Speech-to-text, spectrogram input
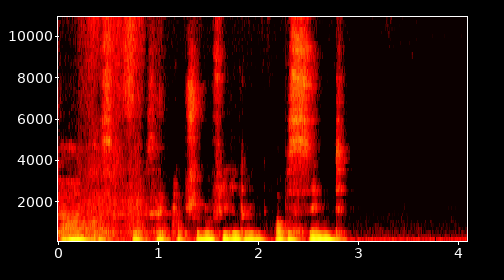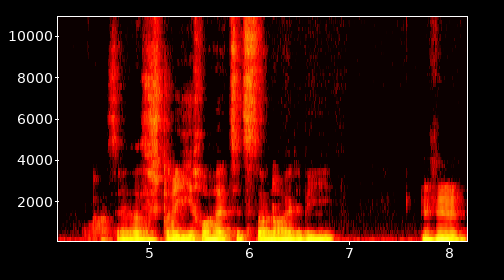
Ja, also, es hat glaube schon noch viel drin. Aber es sind. Also, also Streicher hat es jetzt da neu dabei. Mhm.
